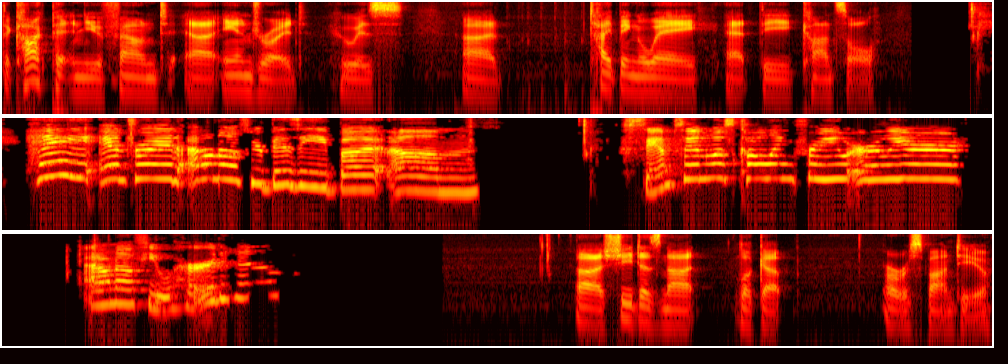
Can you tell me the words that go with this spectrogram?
the cockpit and you've found uh, Android who is uh, typing away at the console. Hey, Android, I don't know if you're busy, but um Samson was calling for you earlier. I don't know if you heard him. Uh, she does not look up or respond to you.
